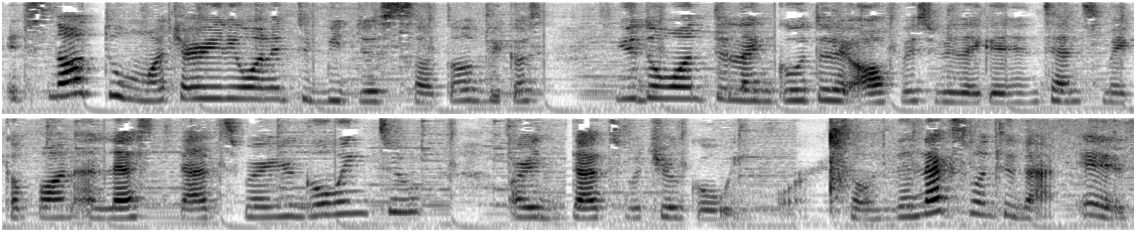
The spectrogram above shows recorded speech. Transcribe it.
It's not too much. I really want it to be just subtle because you don't want to like go to the office with like an intense makeup on unless that's where you're going to or that's what you're going for. So the next one to that is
